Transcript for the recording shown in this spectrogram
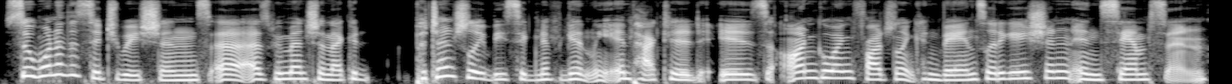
So, one of the situations, uh, as we mentioned, that could potentially be significantly impacted is ongoing fraudulent conveyance litigation in Samson.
